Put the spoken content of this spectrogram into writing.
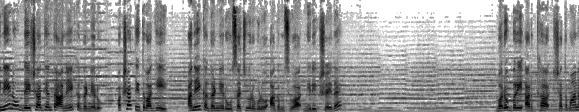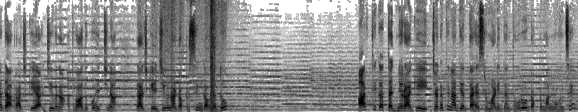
ಇನ್ನೇನು, ದೇಶಾದ್ಯಂತ ಅನೇಕ ಗಣ್ಯರು, ಪಕ್ಷಾತೀತವಾಗಿ ಅನೇಕ ಗಣ್ಯರು, ಸಚಿವರುಗಳು ಆಗಮಿಸುವ ನಿರೀಕ್ಷೆ ಇದೆ. ಬರೋಬ್ಬರಿ ಅರ್ಧ ಶತಮಾನದ ರಾಜಕೀಯ ಜೀವನ ಅಥವಾ ಅದಕ್ಕೂ ಹೆಚ್ಚಿನ ರಾಜಕೀಯ ಜೀವನ ಡಾಕ್ಟರ್ ಸಿಂಗ್ ಅವರದ್ದು. ಆರ್ಥಿಕ ತಜ್ಞರಾಗಿ ಜಗತ್ತಿನಾದ್ಯಂತ ಹೆಸರು ಮಾಡಿದ್ದಂಥವರು ಡಾಕ್ಟರ್ ಮನಮೋಹನ್ ಸಿಂಗ್.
